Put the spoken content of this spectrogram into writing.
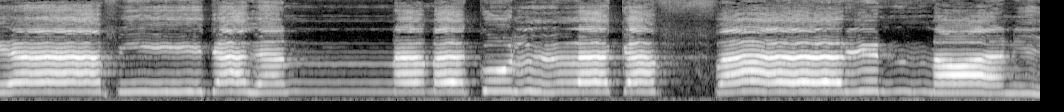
القيا في جهنم كل كفار عنيد.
